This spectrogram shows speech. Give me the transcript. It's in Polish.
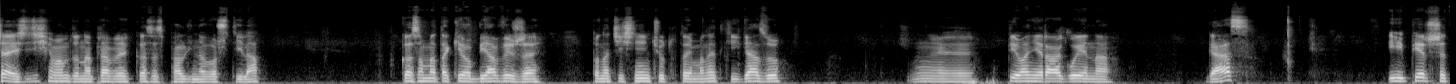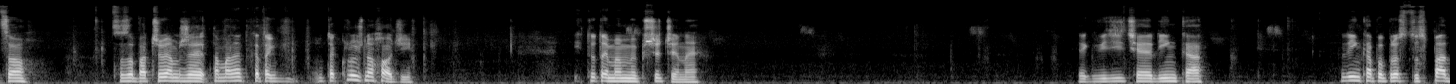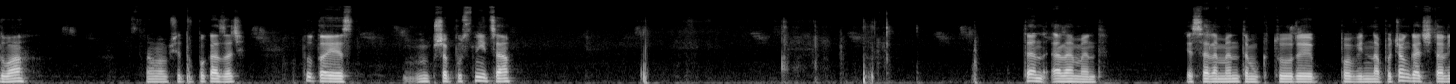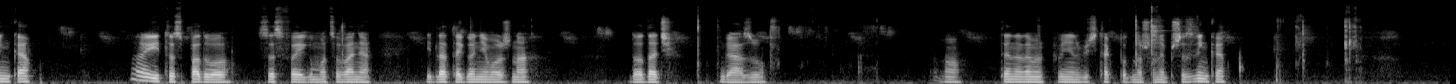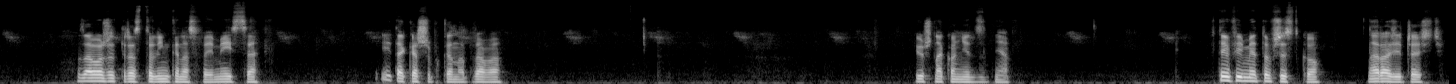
Cześć, dzisiaj mam do naprawy kosę spalinowo-sztila. Kosa ma takie objawy, że po naciśnięciu tutaj manetki gazu yy, piła nie reaguje na gaz. I pierwsze co, co zobaczyłem, że ta manetka tak, tak luźno chodzi. I tutaj mamy przyczynę. Jak widzicie, linka linka po prostu spadła. Staram wam się to pokazać. Tutaj jest mm, przepustnica. Ten element jest elementem, który powinna pociągać ta linka. No i to spadło ze swojego mocowania i dlatego nie można dodać gazu. O, ten element powinien być tak podnoszony przez linkę. Założę teraz to linkę na swoje miejsce. I taka szybka naprawa. Już na koniec dnia. W tym filmie to wszystko. Na razie, cześć.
